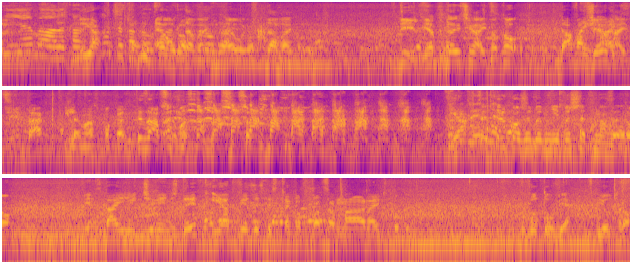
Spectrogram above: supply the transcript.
Wiemy, ale każdy Jak czeka do euro, Dawaj, euro, dawaj. Deal, ja daję ci hajs. No to dawaj Wziąłem hajs, hajs. tak? Ile masz pokaż? Ty zawsze masz zapisane. Ja chcę tylko, żebym nie wyszedł na zero. Więc daj jej 9 dych i ja dwie dychy z tego wpłacam na rajd kuby. W gotówie, jutro.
